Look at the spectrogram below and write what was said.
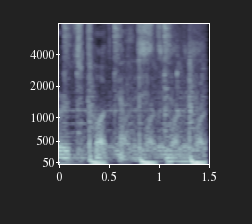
Records Podcast.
